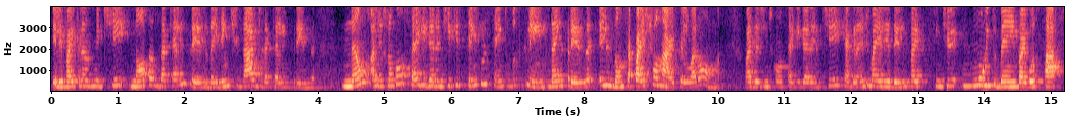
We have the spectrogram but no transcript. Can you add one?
ele vai transmitir notas daquela empresa, da identidade daquela empresa. Não, a gente não consegue garantir que 100% dos clientes da empresa eles vão se apaixonar pelo aroma, mas a gente consegue garantir que a grande maioria deles vai se sentir muito bem, vai gostar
